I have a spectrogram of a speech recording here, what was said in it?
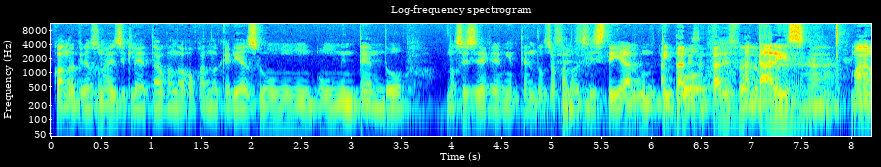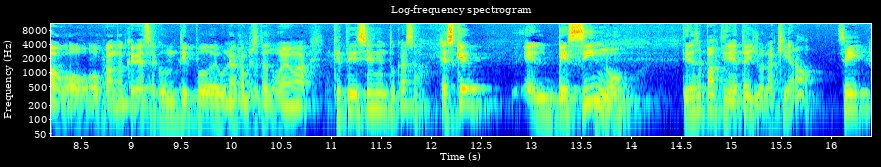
cuando querías una bicicleta o cuando, o cuando querías un, un Nintendo no sé si era Nintendo, o sea, cuando existía algún tipo Ataris, Ataris, o, cuando querías algún tipo de una camiseta nueva, ¿qué te decían en tu casa? Es que el vecino tiene esa patineta y yo la quiero. Sí,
